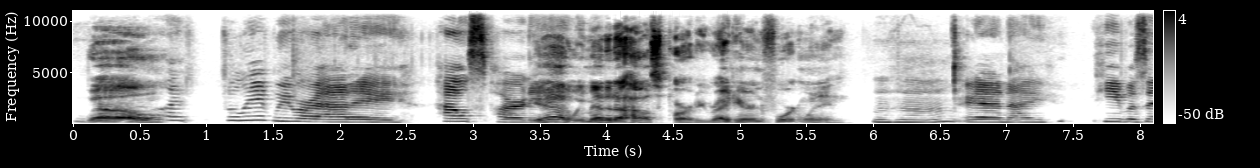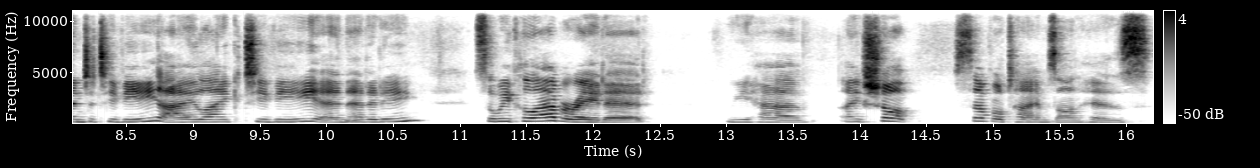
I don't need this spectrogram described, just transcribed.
Well, I believe we were at a house party. yeah, we met at a house party right here in Fort Wayne. Mm-hmm. and I he was into TV. I like TV and editing, so we collaborated. We have I show up several times on his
